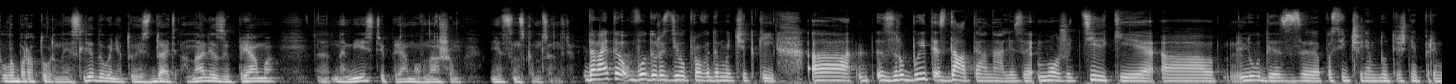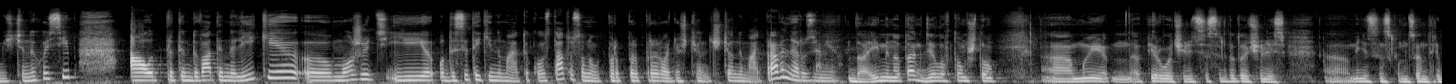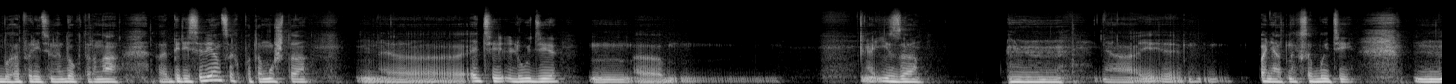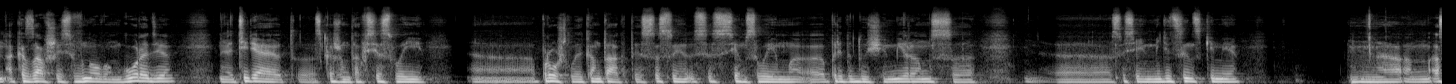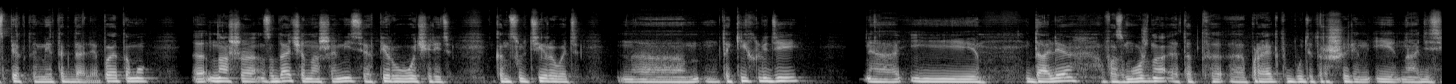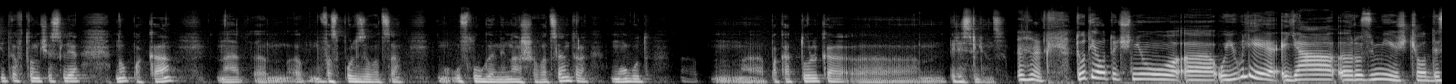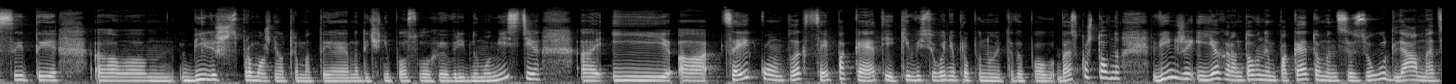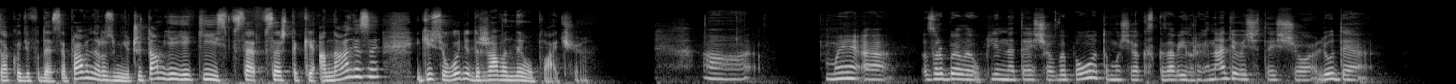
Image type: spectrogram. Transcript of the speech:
лабораторные исследования, то есть дать анализы прямо э, на месте, прямо в нашем медицинском центре. Давайте водорозділ проведемо чіткий. Е, зробити, здати аналізи можуть тільки е, люди з посвідченням внутрішньо переміщених осіб, а от претендувати на ліки е, можуть і одесити, які не мають такого статусу, ну пр- пр- природньо, що, що не мають. Правильно я розумію? Да, именно так. Дело в том, что э, мы м, в первую очередь сосредоточились э, в медицинском центре благотворительный доктор на э, переселенцах, потому что м, э, эти люди м, э, м, из-за м, э, и, понятных событий, оказавшись в новом городе, э, теряют, э, скажем так, все свои э, прошлые контакты со, со всем своим э, предыдущим миром, с, э, со всеми медицинскими аспектами и так далее. Поэтому э, наша задача, наша миссия в первую очередь консультировать э, таких людей. Э, И далее, возможно, этот э, проект будет расширен и на одесситов в том числе, но пока э, воспользоваться услугами нашего центра могут э, пока только э, переселенцы. Угу. Тут я уточню е, у Юлії. Я е, розумію, що одесити е, більш спроможні отримати медичні послуги в рідному місті. Е, і е, цей комплекс, цей пакет, який ви сьогодні пропонуєте ВПО безкоштовно, він же і є гарантованим пакетом НСЗУ для медзакладів Одеси. Я правильно розумію? Чи там є якісь все, все ж таки аналізи, які сьогодні держава не оплачує? А, Ми е, зробили уклін на те, що ВПО, тому що, як сказав Ігор Геннадійович, те, що люди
